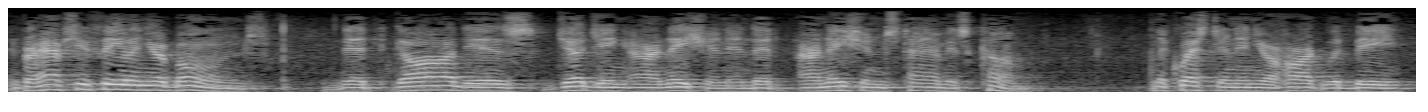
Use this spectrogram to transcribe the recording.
And perhaps you feel in your bones that God is judging our nation and that our nation's time has come. And the question in your heart would be,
